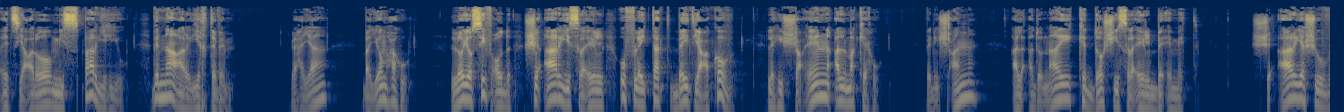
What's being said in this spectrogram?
עץ יערו מספר יהיו, ונער יכתבם. והיה ביום ההוא, לא יוסיף עוד שאר ישראל ופליטת בית יעקב, להישען על מכהו, ונשען על אדוני קדוש ישראל באמת. שאר ישוב,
